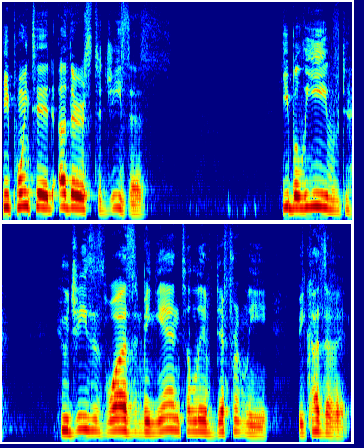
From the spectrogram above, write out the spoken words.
He pointed others to Jesus. He believed who Jesus was and began to live differently because of it.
